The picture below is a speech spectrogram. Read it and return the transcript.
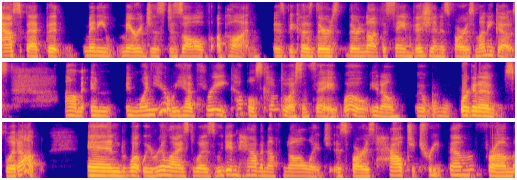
aspect that many marriages dissolve upon is because there's they're not the same vision as far as money goes. Um, and in one year we had three couples come to us and say whoa you know we're going to split up. And what we realized was we didn't have enough knowledge as far as how to treat them from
